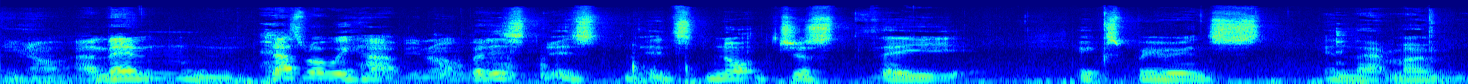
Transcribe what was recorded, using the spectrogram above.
you know. And then mm, that's what we have, you know. But it's it's it's not just the experience in that moment,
